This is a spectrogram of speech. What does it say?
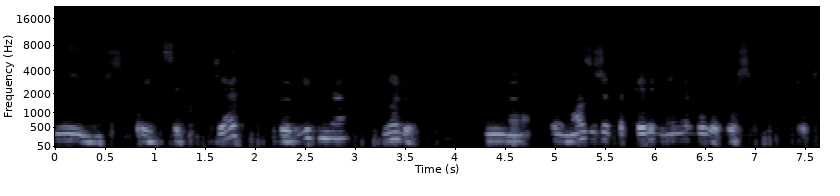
мінус 35 дорівнює 0. У нас вже таке рівняння було. Ось. Тут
